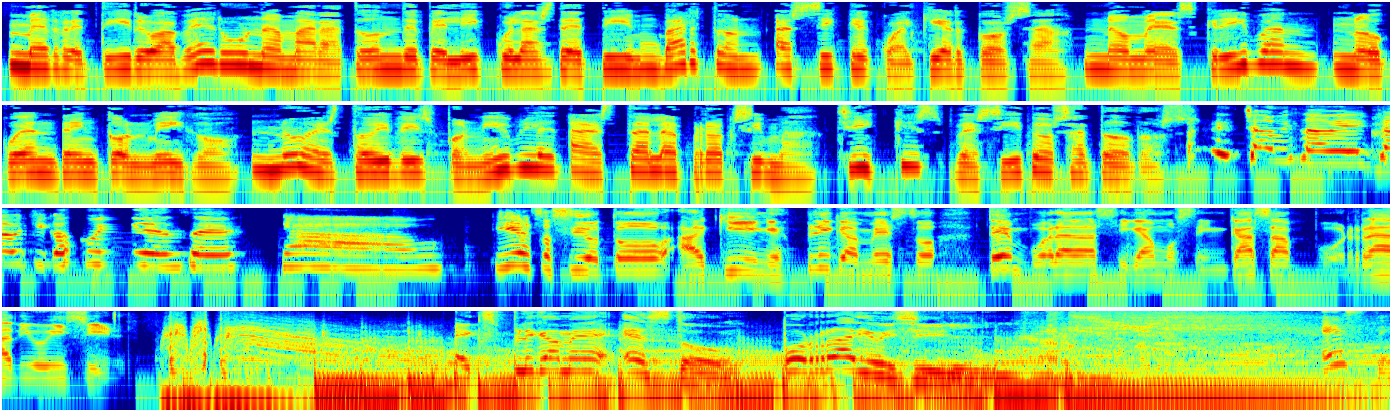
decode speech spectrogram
Me retiro a ver una maratón de películas de Tim Burton, así que cualquier cosa, no me escriban, no cuenten conmigo, no estoy disponible. Hasta la próxima. Chiquis, besitos a todos. Chao Isabel, chao chicos, cuídense. Chao. Y eso ha sido todo aquí en Explícame esto, temporada Sigamos en Casa por Radio Isil. Explícame esto por Radio Isil. Este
